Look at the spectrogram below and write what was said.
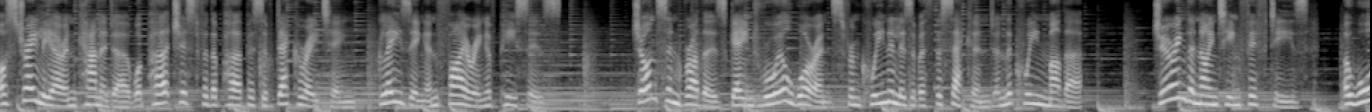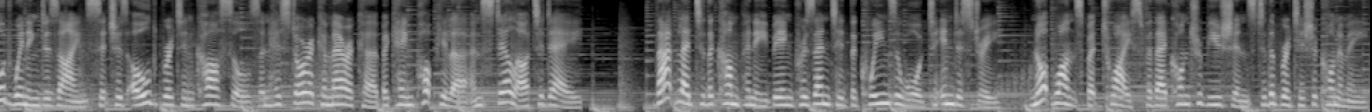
Australia and Canada were purchased for the purpose of decorating, glazing and firing of pieces. Johnson brothers gained royal warrants from Queen Elizabeth II and the Queen Mother. During the 1950s, award-winning designs such as Old Britain castles and historic America became popular and still are today. That led to the company being presented the Queen's Award to Industry, not once but twice for their contributions to the British economy.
